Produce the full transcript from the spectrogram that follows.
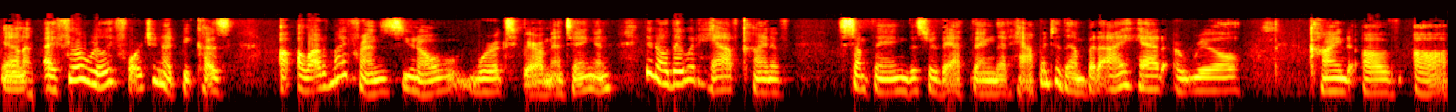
And I feel really fortunate because a, a lot of my friends, you know, were experimenting and, you know, they would have kind of something, this or that thing that happened to them. But I had a real kind of, uh,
